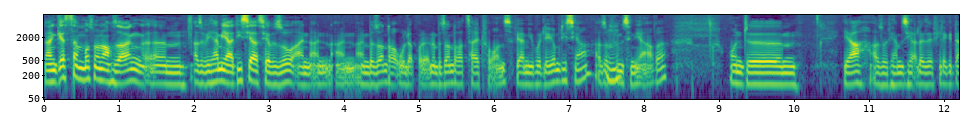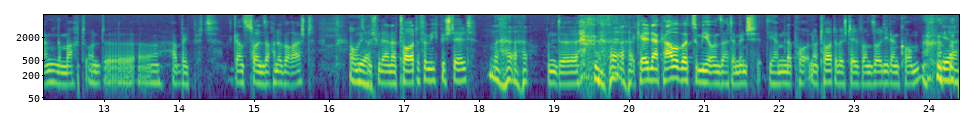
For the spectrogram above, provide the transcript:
Nein, gestern muss man man auch sagen, ähm, also wir haben ja, dieses Jahr ist ja sowieso ein, ein, ein, ein besonderer Urlaub oder eine besondere Zeit für uns. Wir haben Jubiläum dieses Jahr, also mhm. 15 Jahre. Und ähm, ja, also die haben sich alle sehr viele Gedanken gemacht und äh, haben mich mit ganz tollen Sachen überrascht. Oh, ja. Zum Beispiel eine Torte für mich bestellt. und äh, der Kellner kam aber zu mir und sagte, Mensch, die haben eine, eine Torte bestellt, wann soll die dann kommen? Ja.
